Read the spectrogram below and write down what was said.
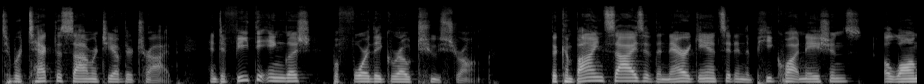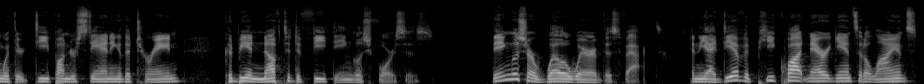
to protect the sovereignty of their tribe and defeat the English before they grow too strong. The combined size of the Narragansett and the Pequot nations, along with their deep understanding of the terrain, could be enough to defeat the English forces. The English are well aware of this fact, and the idea of a Pequot Narragansett alliance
